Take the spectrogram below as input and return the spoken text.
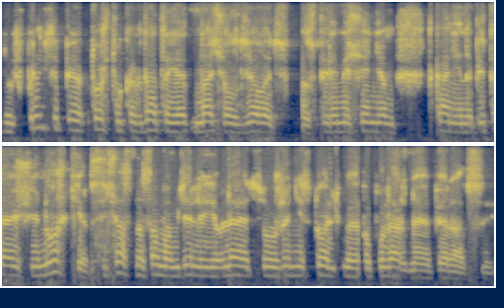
Ну, в принципе, то, что когда-то я начал делать с перемещением тканей на питающие ножки, сейчас на самом деле является уже не столь э, популярной операцией.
